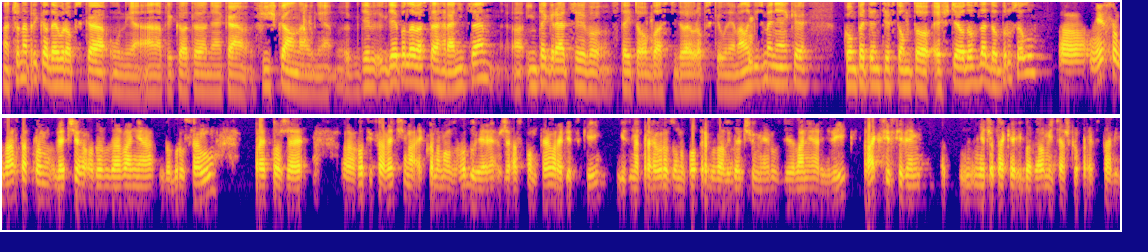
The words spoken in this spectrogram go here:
A čo napríklad Európska únia a napríklad nejaká fiskálna únia? Kde, kde je podľa vás tá hranica e, integrácie vo, v tejto oblasti do Európskej únie? Mali by sme nejaké kompetencie v tomto ešte odovzdať do Bruselu? Uh, nie som zástavcom väčšieho odovzdávania do Bruselu, pretože hoci sa väčšina ekonomov zhoduje, že aspoň teoreticky by sme pre eurozónu potrebovali väčšiu mieru zdieľania rizik, v praxi si viem niečo také iba veľmi ťažko predstaviť.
